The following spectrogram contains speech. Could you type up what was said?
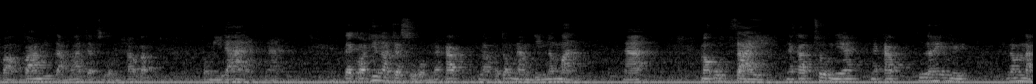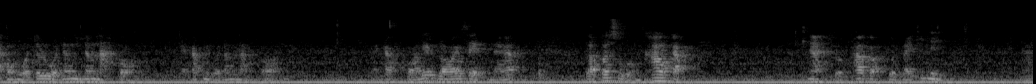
ความฟ้างที่สามารถจะสวมเข้ากับตรงนี้ได้นะแต่ก่อนที่เราจะสวมนะครับ เราก็ต้องนำดินน้ำมันนะมาอุดใส่นะครับช่วงนี้นะครับเพื่อให้มีน้ำหนักของหัวจรวดนั้นมีน้ำหนักก่อนนะครับมีหัวน้ำหนักก่อน นะครับพอเรียบร้อยเสร็จนะครับ เราก็สวมเข้ากับนะสวมเข้ากับขวดใบที่หนึ่งนะ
